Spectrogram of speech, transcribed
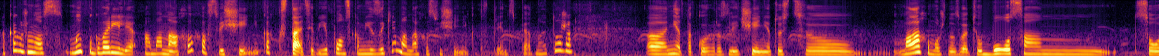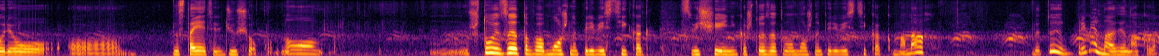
А как же у нас, мы поговорили о монахах, о священниках. Кстати, в японском языке монах и священник это в принципе одно и то же. Э, нет такого развлечения. То есть э, монаха можно назвать обосан, сорио, э, настоятель джущоку. Но что из этого можно перевести как священника, что из этого можно перевести как монах, это примерно одинаково.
